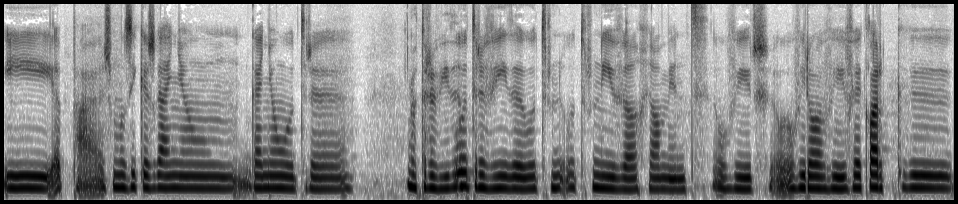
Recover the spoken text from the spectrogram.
e epá, as músicas ganham, ganham outra, Outra vida. outra vida, outro, outro nível realmente, ouvir, ouvir ao vivo. É claro que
